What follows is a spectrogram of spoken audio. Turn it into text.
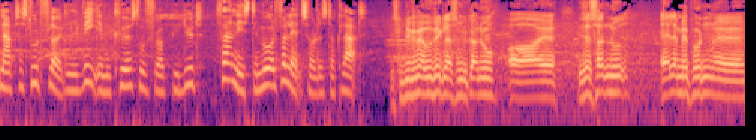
Knap har slutfløjtet i VM i kørestolsrugby lyt, før næste mål for landsholdet står klart. Vi skal blive ved med at udvikle os, som vi gør nu, og øh, det ser sådan ud. Alle er med på den. Øh,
